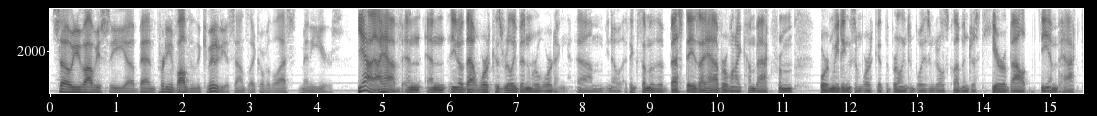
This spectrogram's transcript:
So you've obviously uh, been pretty involved in the community. It sounds like over the last many years. Yeah, I have, and and you know that work has really been rewarding. Um, you know, I think some of the best days I have are when I come back from board meetings and work at the Burlington Boys and Girls Club and just hear about the impact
